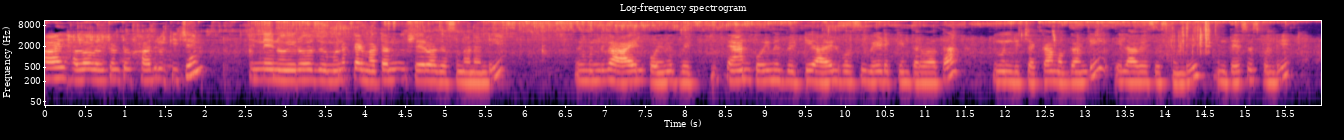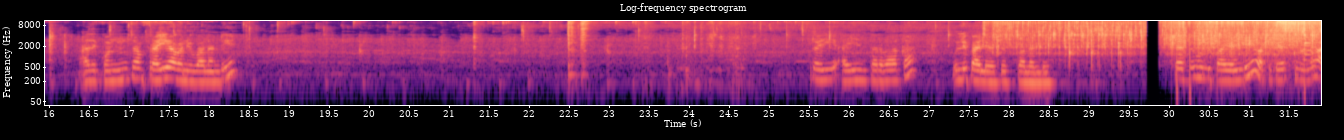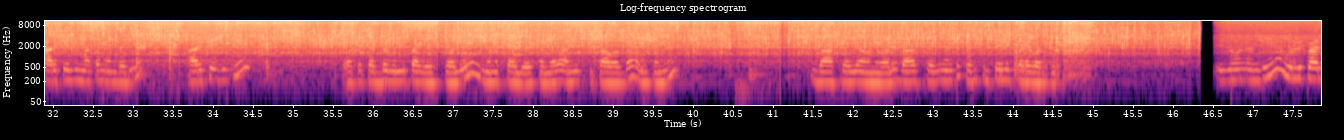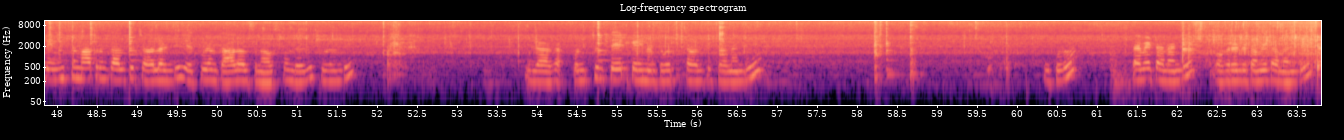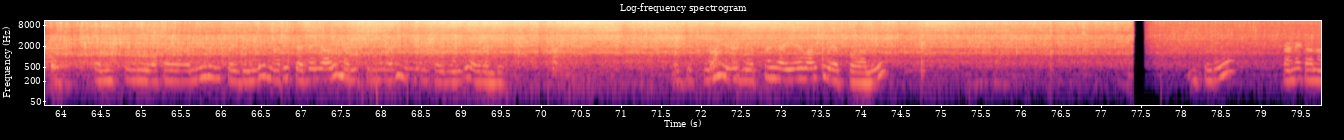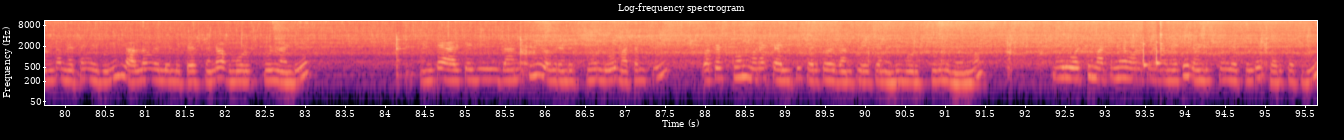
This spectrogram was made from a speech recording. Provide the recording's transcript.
Hi hello welcome to Khadar kitchen. నేను ఈరోజు మునక్కాయ మటన్ షేర్వా చేస్తున్నానండి. ముందుగా ఆయిల్ పొయ్యి మీద పెట్టి ప్యాన్ పొయ్యి మీద పెట్టి ఆయిల్ పోసి వేడెక్కిన తర్వాత ముందు చెక్క మొగ్గండి ఇలా వేసేసుకోండి. ఇంత వేసేసుకోండి. అది కొంచెం ఫ్రై అవనివ్వాలండి. ఫ్రై అయిన తర్వాత ఉల్లిపాయలు వేసేసుకోవాలండి. పెద్ద ఉల్లిపాయ అండి ఒకటి వేస్తున్నాను అర కేజీ మటన్ అండి అది అర కేజీకి ఒక పెద్ద ఉల్లిపాయ వేసుకోవాలి. మునక్కాయలు వేస్తాం కదా అన్నిటికి కావద్దా అందుకని బాగా ఫ్రై అవనివ్వాలి. బాగా ఫ్రై అంటే కొంచెం తేలిక పడే వరకు. ఇదిగోనండి ఉల్లిపాయలు ఇంత మాత్రం కాలితే చాలండి. ఎక్కువ ఏం కాలాల్సిన అవసరం లేదు. చూడండి. ఇలాగా కొంచెం తేలికైనంత వరకు కాలితే చాలండి. ఇప్పుడు టమాటాలండి ఒక రెండు టమాటాలండి. కొంచెం ఒక మీడియం సైజ్ అండి మరీ పెద్దవి కాదు మరీ చిన్న కాదు మీడియం సైజ్ అండి ఒక రెండు. వేసేసుకొని ఇవి మొత్తంగా అయ్యే వరకు వేసుకోవాలి ఇప్పుడు టమాటాలంతా మెత్తంగా వేసుకుని అల్లం వెల్లుల్లి పేస్ట్ అండి ఒక మూడు స్పూన్లు అండి అంటే అర కేజీ దానికి ఒక రెండు స్పూన్లు మటన్కి ఒక స్పూన్ మునక్కాయలకి సరిపోయేదానికి వేసానండి. మూడు స్పూన్లు నేను. మీరు ఒట్టి మటనే వండుకున్నానంటే రెండు స్పూన్లు వేసుకుంటే సరిపోతుంది.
